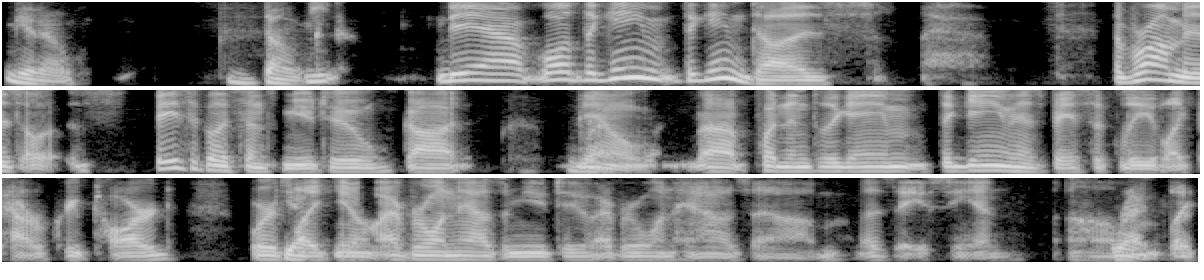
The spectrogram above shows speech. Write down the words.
you know dunked. yeah well the game the game does the problem is uh, basically since mewtwo got you Right. know uh, put into the game the game has basically like power creeped hard where it's Yeah. like you know everyone has a mewtwo everyone has um a zacian um, Right. like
